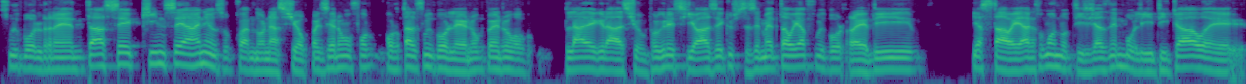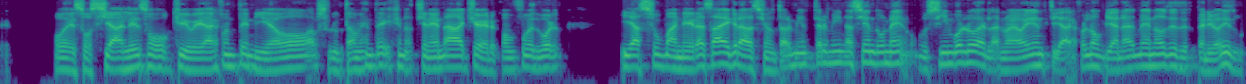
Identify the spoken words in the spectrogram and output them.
Fútbol Red hace 15 años o cuando nació, pues era un portal futbolero, pero la degradación progresiva hace que usted se meta hoy a Fútbol Red y, y hasta vea como noticias de política o de o de sociales o que vea contenido absolutamente que no tiene nada que ver con fútbol. Y a su manera esa degradación también termina siendo un, un símbolo de la nueva identidad colombiana, al menos desde el periodismo.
